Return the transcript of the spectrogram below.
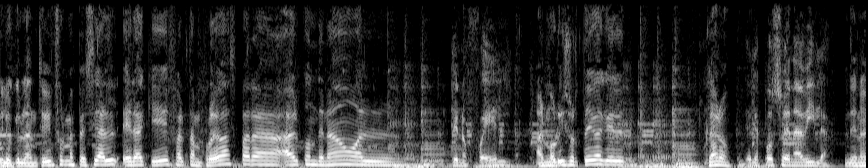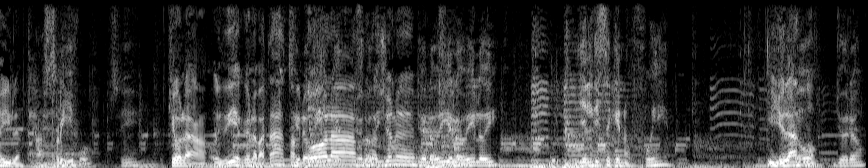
Y lo que planteó informe especial era que faltan pruebas para haber condenado al, Que no fue él, al Mauricio Ortega, que, claro, el esposo de Navila. de Navila. Ah, sí. Sí. Que hola, hoy día, que hola patada, están Sí, todas vi, las yo asociaciones. Yo lo vi, yo lo vi, lo vi. Y él dice que no fue. Y llorando. Lloró.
